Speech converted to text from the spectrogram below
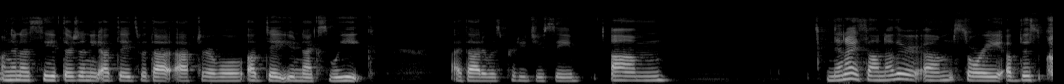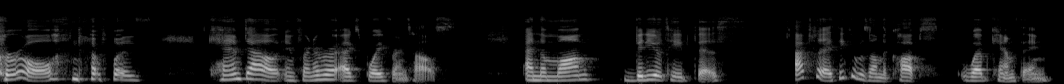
I'm gonna see if there's any updates with that after. We'll update you next week. I thought it was pretty juicy. Um, then I saw another um, story of this girl that was camped out in front of her ex boyfriend's house, and the mom videotaped this. Actually, I think it was on the cops' webcam thing.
